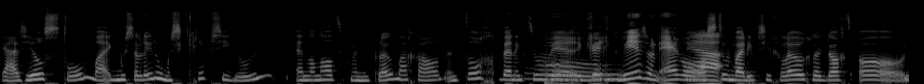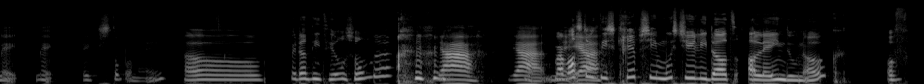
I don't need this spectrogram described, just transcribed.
ja, het is heel stom. Maar ik moest alleen nog mijn scriptie doen. En dan had ik mijn diploma gehad. En toch ben ik toen weer, kreeg ik weer zo'n error Ja. als toen bij die psycholoog. Dat ik dacht, oh nee, nee, ik stop ermee. Oh, vind je dat niet heel zonde? ja, ja. Maar nee, was ja. ook die scriptie, moesten jullie dat alleen doen ook? Of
